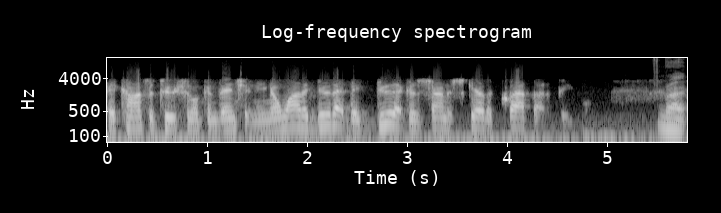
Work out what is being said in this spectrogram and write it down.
a constitutional convention. You know why they do that? They do that because it's trying to scare the crap out of people. Right.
